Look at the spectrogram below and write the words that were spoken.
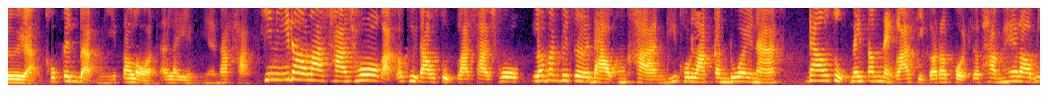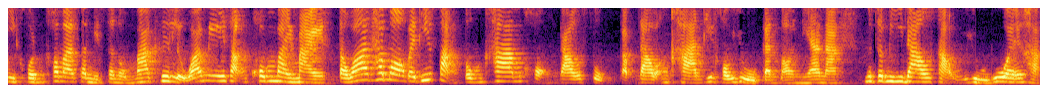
เลยอะ่ะเขาเป็นแบบนี้ตลอดอะไรอย่างเงี้ยนะคะ ทีนี้ดาวราชาโชคอะ่ะก็คือดาวศุกร์ราชาโชค แล้วมันไปเจอดาวอังคารที่คนรักกันด้วยนะ ดาวศุกร์ในตำแหน่งราศีกรกฎจะทำให้เรามีคนเข้ามาสนิทสนมมากขึ้น หรือว่ามีสังคมใหม่ ๆ แต่ว่าถ้ามองไปที่ฝั่งตรงข้ามของดาวศุกร์กับดาวอังคารที่เขาอยู่กันตอนนี้นะ มันจะมีดาวเสาร์อยู่ด้วยค่ะ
